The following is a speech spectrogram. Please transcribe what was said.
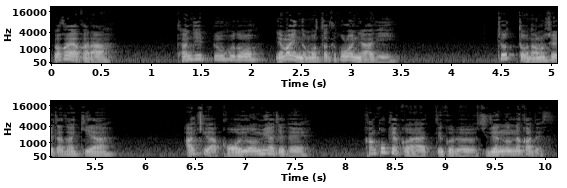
我が家から30分ほど山に登ったところにあり、ちょっと名の知れた滝や、秋は紅葉目当てで観光客がやってくる自然の中です。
